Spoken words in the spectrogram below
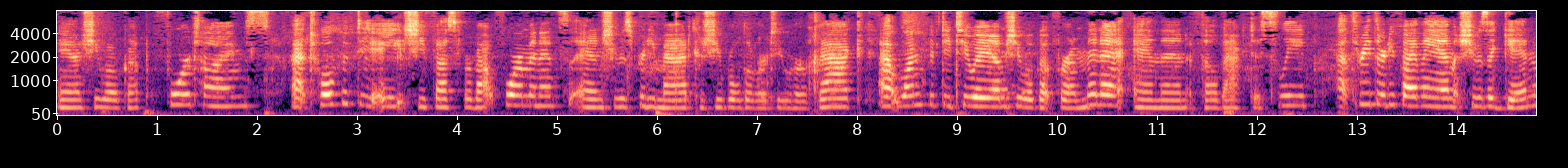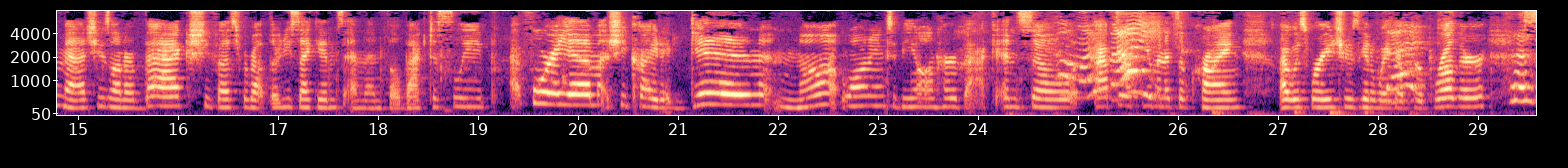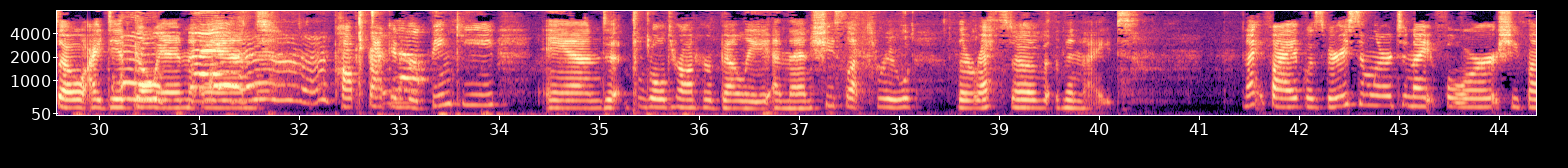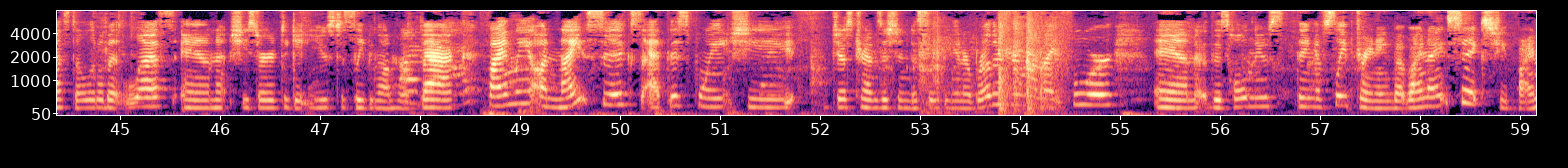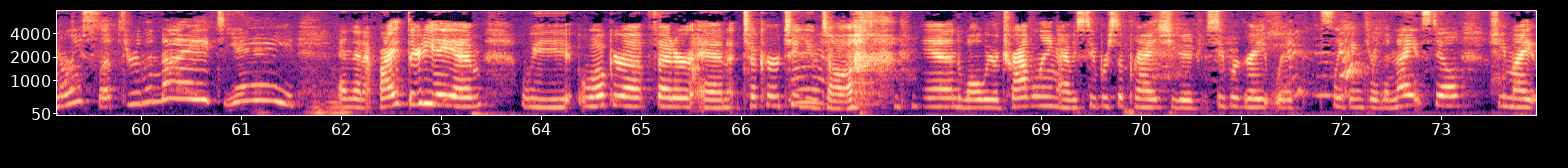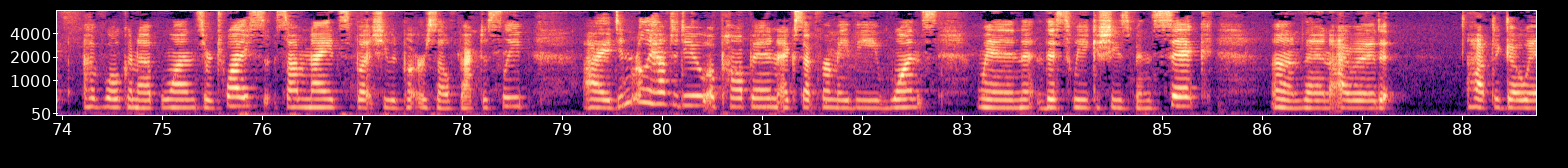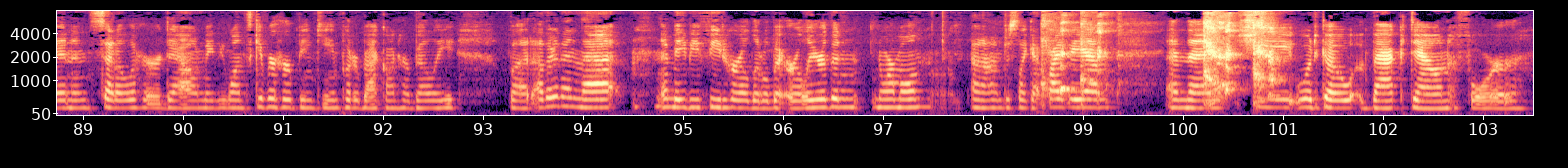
and she woke up four times at 12.58, she fussed for about four minutes, and she was pretty mad because she rolled over to her back. At 1.52 a.m., she woke up for a minute and then fell back to sleep. At 3.35 a.m., she was again mad. She was on her back. She fussed for about 30 seconds and then fell back to sleep. At 4 a.m., she cried again, not wanting to be on her back. And so after a few minutes of crying, I was worried she was going to wake up her brother. So I did go in and popped back in her binky and rolled her on her belly, and then she slept through the rest of the night. Night five was very similar to night four. She fussed a little bit less and she started to get used to sleeping on her back. Finally, on night six, at this point, she just transitioned to sleeping in her brother's room on night four and this whole new thing of sleep training. But by night six, she finally slept through the night. Yay! And then at 5.30 a.m., we woke her up, fed her, and took her to Utah. and while we were traveling, I was super surprised. She did super great with sleeping through the night still. She might have woken up once or twice some nights, but she would put herself back to sleep. I didn't really have to do a pop-in except for maybe once when this week she's been sick, um, then I would have to go in and settle her down maybe once, give her her binky and put her back on her belly. But other than that, and maybe feed her a little bit earlier than normal, um, just like at 5 a.m. And then she would go back down for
